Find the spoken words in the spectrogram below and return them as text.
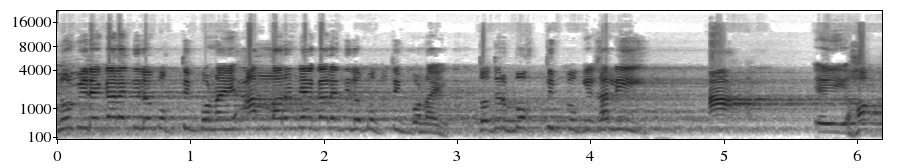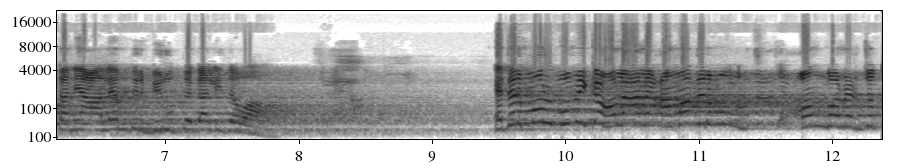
নবীরে গালি দিল বক্তব্য নাই, আল্লাহরে নিয়ে গালি দিল বক্তব্য নাই। তোদের বক্তব্য কি খালি এই হক্কানি আলেমদের বিরুদ্ধে গালি দেওয়া। এদের মূল ভূমিকা হলো আমাদের অঙ্গনের যত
